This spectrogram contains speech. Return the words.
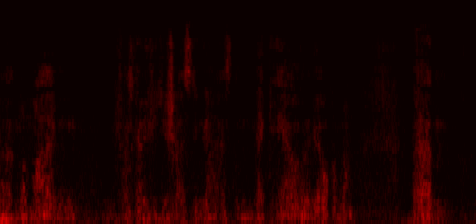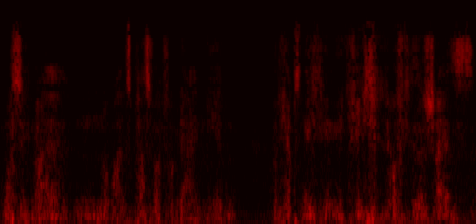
äh, normalen, ich weiß gar nicht, wie die Scheißdinge heißen, Mac Air oder wie auch immer, ähm, musste ich mal ein normales Passwort von mir eingeben. Und ich habe es nicht hingekriegt, auf diese scheiß,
